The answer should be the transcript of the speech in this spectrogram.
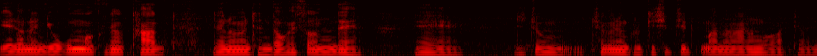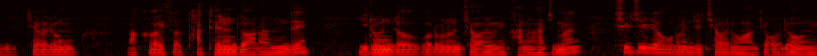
예전엔 요것만 그냥 다 내놓으면 된다고 했었는데 예, 이제 좀 최근엔 그렇게 쉽지만은 않은 것 같아요. 이제 재활용 마크가 있어 다 되는 줄 알았는데 이론적으로는 재활용이 가능하지만 실질적으로 이제 재활용하기 어려움이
